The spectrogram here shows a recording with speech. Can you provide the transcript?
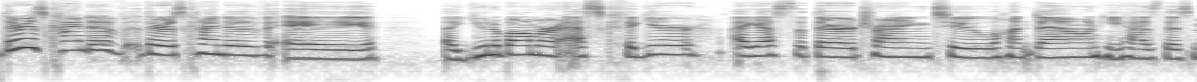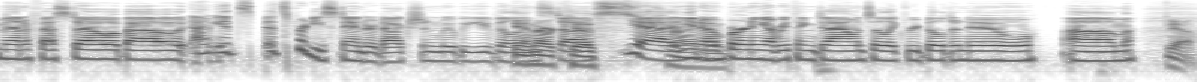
There is kind of there is kind of a a Unabomber esque figure, I guess, that they're trying to hunt down. He has this manifesto about. I mean, it's it's pretty standard action movie villain Anarchists stuff. Yeah, you know, burning everything down to like rebuild anew. Um, Yeah.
